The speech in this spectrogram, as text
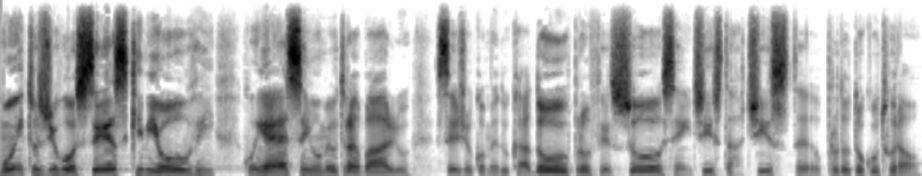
Muitos de vocês que me ouvem conhecem o meu trabalho, seja como educador, professor, cientista, artista, produtor cultural.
